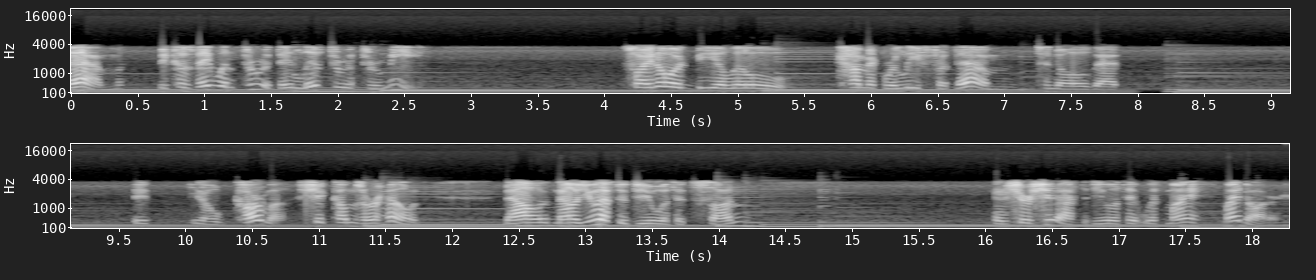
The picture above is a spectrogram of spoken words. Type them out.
them because they went through it. They lived through it through me. So I know it'd be a little comic relief for them to know that you know, karma, shit comes around. Now, now you have to deal with it, son. And sure shit, I have to deal with it with my my daughter.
